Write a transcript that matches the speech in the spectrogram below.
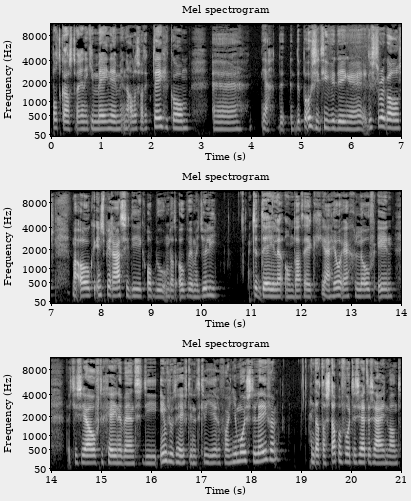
podcast waarin ik je meeneem in alles wat ik tegenkom. Uh, ja, de, de positieve dingen, de struggles, maar ook inspiratie die ik opdoe om dat ook weer met jullie te delen, omdat ik ja, heel erg geloof in dat je zelf degene bent die invloed heeft in het creëren van je mooiste leven. En dat daar stappen voor te zetten zijn. Want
